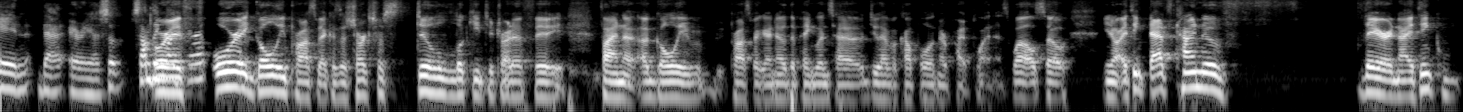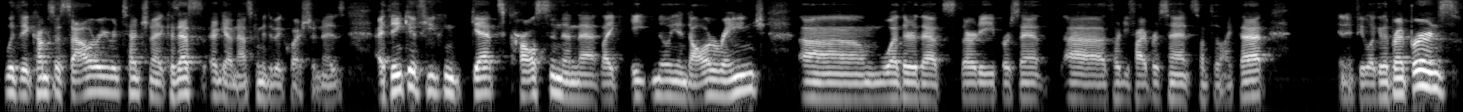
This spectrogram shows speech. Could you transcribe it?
in that area. So something or like if, that. Or a goalie prospect, because the Sharks are still looking to try to fi- find a, a, goalie prospect. I know the Penguins have do have a couple in their pipeline as well. So, you know, I think that's kind of there. And I think with it comes to salary retention, because that's again, that's gonna be the big question. Is I think if you can get Karlsson in that like eight million dollar range, um, whether that's 30%, uh, 35%, something like that. And if you look at the Brent Burns,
